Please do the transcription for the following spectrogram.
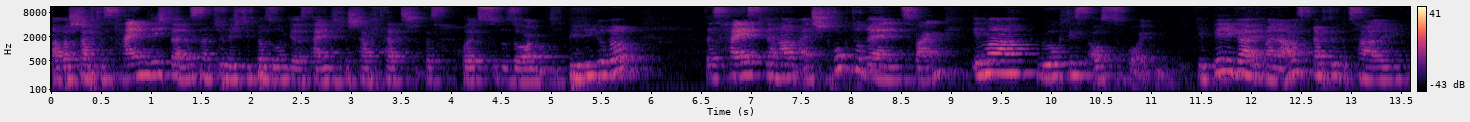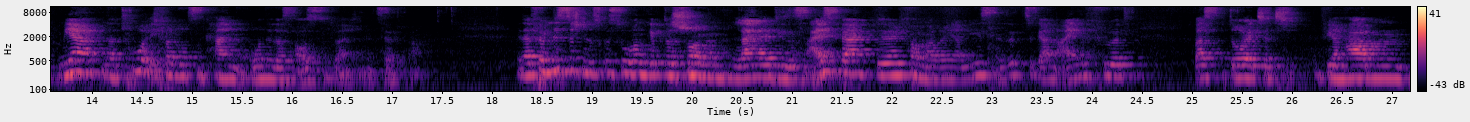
aber schafft es heimlich, dann ist natürlich die Person, die es heimlich geschafft hat, das Holz zu besorgen, die billigere. Das heißt, wir haben einen strukturellen Zwang, immer möglichst auszubeuten. Je billiger ich meine Arbeitskräfte bezahle, je mehr Natur ich vernutzen kann, ohne das auszugleichen. In der feministischen Diskussion gibt es schon lange dieses Eisbergbild von Maria Mies in den 70ern eingeführt, was bedeutet, wir haben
